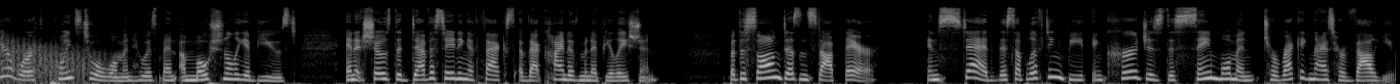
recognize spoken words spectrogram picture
Your Worth points to a woman who has been emotionally abused, and it shows the devastating effects of that kind of manipulation. But the song doesn't stop there. Instead, this uplifting beat encourages this same woman to recognize her value.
